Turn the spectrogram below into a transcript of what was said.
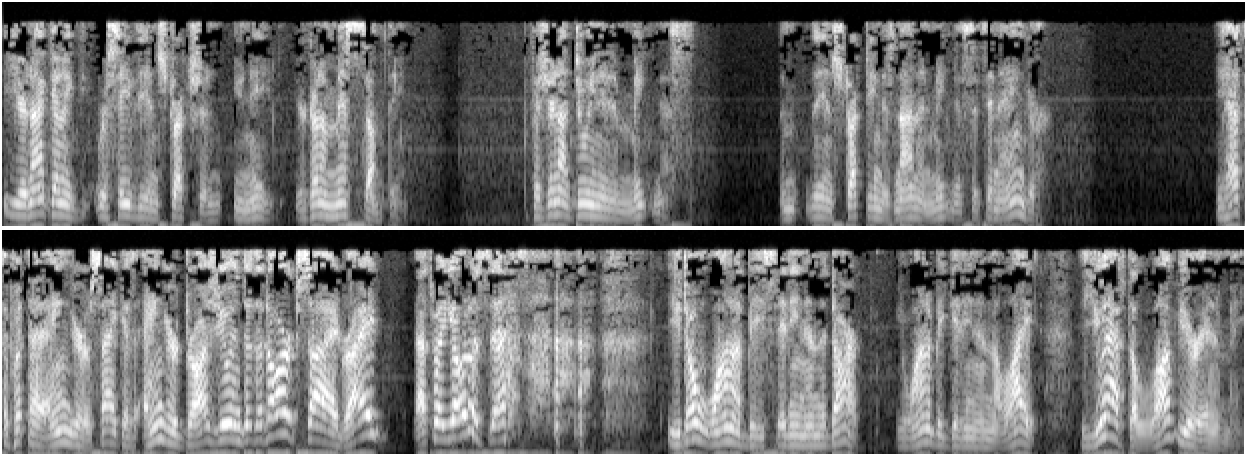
you're not going to receive the instruction you need. You're going to miss something because you're not doing it in meekness. The, the, instructing is not in meekness, it's in anger. You have to put that anger aside because anger draws you into the dark side, right? That's what Yoda says. you don't want to be sitting in the dark. You want to be getting in the light. You have to love your enemy.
